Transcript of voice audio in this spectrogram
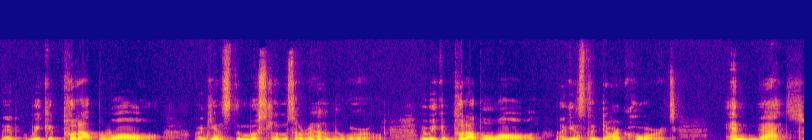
That we could put up a wall against the Muslims around the world. That we could put up a wall against the dark hordes. And that's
